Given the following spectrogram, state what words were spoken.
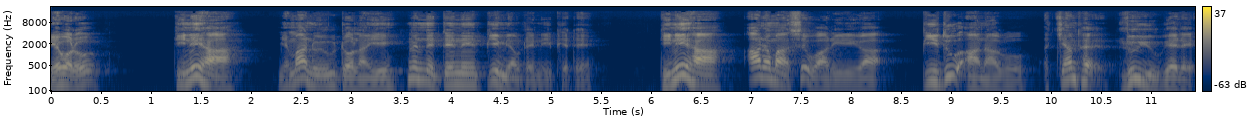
ရဲဘော်တို့ဒီနေ့ဟာမြမနွေဦးဒေါ်လာရေးနှစ်နှစ်တင်းတင်းပြည့်မြောက်တဲ့နေ့ဖြစ်တယ်ဒီနေ့ဟာအာရမစစ်ဝါဒီတွေကပြည်သူအာဏာကိုအကြမ်းဖက်လူယူခဲ့တဲ့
